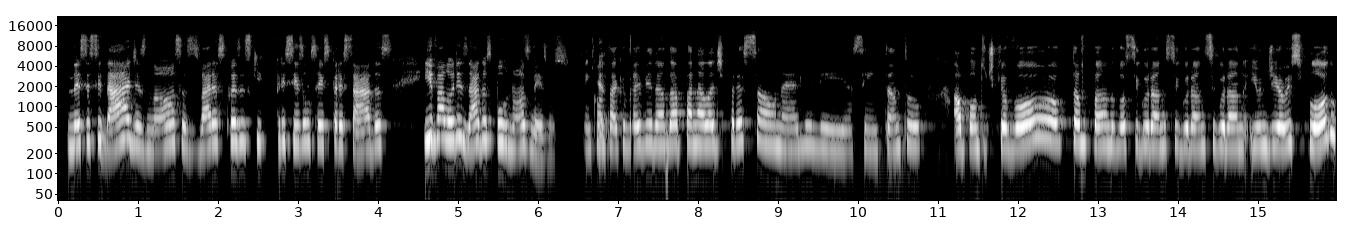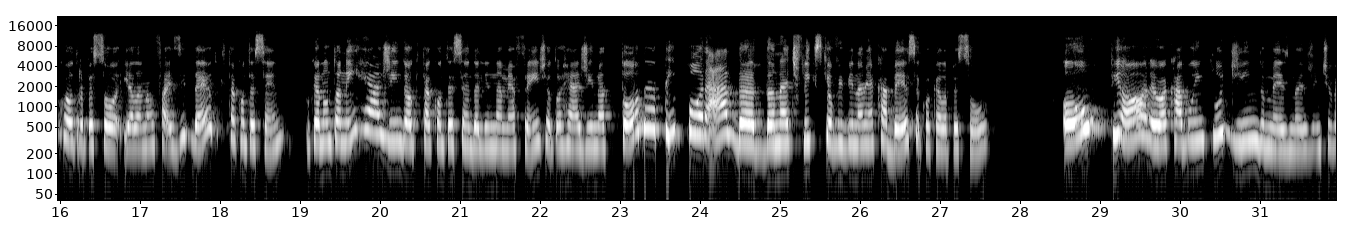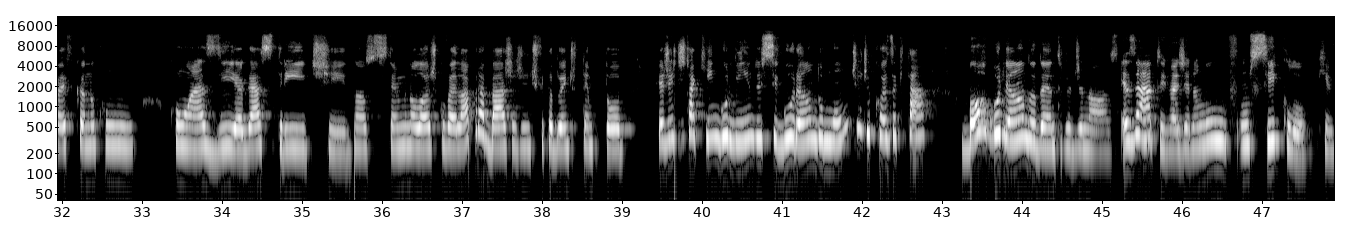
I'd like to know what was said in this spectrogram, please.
necessidades nossas, várias coisas que precisam ser expressadas e valorizadas por nós mesmos. Sem contar que vai virando a panela de pressão, né, Lili? Assim, tanto ao ponto de que eu vou tampando, vou segurando, segurando, segurando, e um dia eu explodo com a outra pessoa e ela não faz ideia do que está acontecendo, porque eu não estou nem reagindo ao que está acontecendo ali na minha frente, eu estou reagindo a toda a temporada da Netflix que eu vivi na minha cabeça com aquela pessoa. Ou pior, eu acabo implodindo mesmo. A gente vai ficando com, com azia, gastrite, nosso sistema imunológico vai lá para baixo, a gente fica doente o tempo todo, porque a gente está aqui engolindo e segurando um monte de coisa que está borbulhando dentro de nós. Exato, e vai gerando um, um ciclo que,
